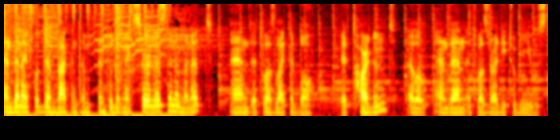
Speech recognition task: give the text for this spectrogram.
and then I put them back into, into the mixer less than a minute and it was like a dough. It hardened and then it was ready to be used.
